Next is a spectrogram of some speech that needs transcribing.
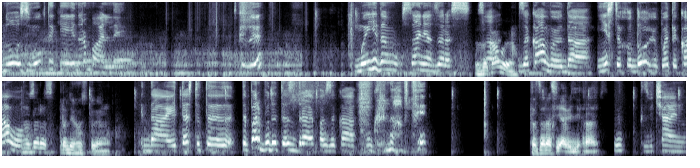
Ну, звук такий нормальний. Скажи. Ми їдемо, Саня, зараз За на- кавою? За кавою, да. Їсти ходоги, пити каву. Ну зараз продегустуємо. Да, і тестити. Тепер буде тест-драйв АЗК Укрнафти. То зараз я відіграюсь. Звичайно.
